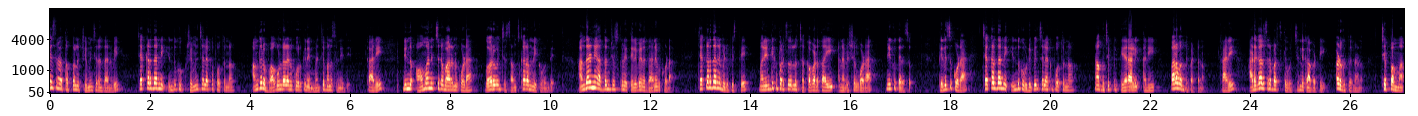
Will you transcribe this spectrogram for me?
చేసిన తప్పులను క్షమించిన దానివి చక్రధర్ని ఎందుకు క్షమించలేకపోతున్నావు? అందరూ బాగుండాలని కోరుకునే మంచి మనసు నీది. కానీ నిన్ను అవమానించిన వాళ్ళను కూడా గౌరవించే సంస్కారం నీకు ఉంది. అందరినీ అర్థం చేసుకునే తెలివైన దానివి కూడా. చక్రధర్ని విడిపిస్తే మన ఇంటికి పరిస్థితులు చక్కబడతాయి అన్న విషయం కూడా నీకు తెలుసు. తెలిసి కూడా చక్రధర్ని ఎందుకు విడిపించలేకపోతున్నావు? నాకు చెప్పి తీరాలి అని బలవంత పెట్టను. కానీ అడగాల్సిన పరిస్థితి వచ్చింది కాబట్టి అడుగుతున్నాను. చెప్పమ్మా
